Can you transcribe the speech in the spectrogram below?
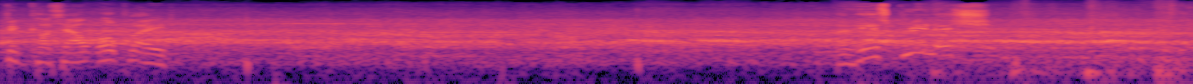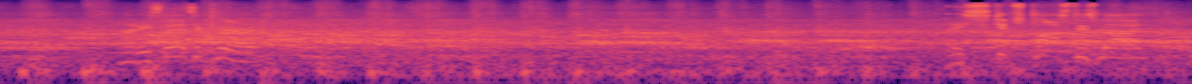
That's been cut out, well played. And here's Grealish. And he's there to clear it. And he skips past his man.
